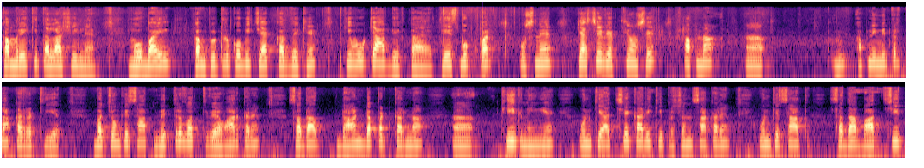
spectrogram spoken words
कमरे की तलाशी लें। मोबाइल कंप्यूटर को भी चेक कर देखें कि वो क्या देखता है। फेसबुक पर उसने कैसे व्यक्तियों से अपना आ, अपनी मित्रता कर रखी है। बच्चों के साथ मित्रवत व्यवहार करें। सदा डांट डपट करना ठीक नहीं है, उनके अच्छे कार्य की प्रशंसा करें, उनके साथ सदा बातचीत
